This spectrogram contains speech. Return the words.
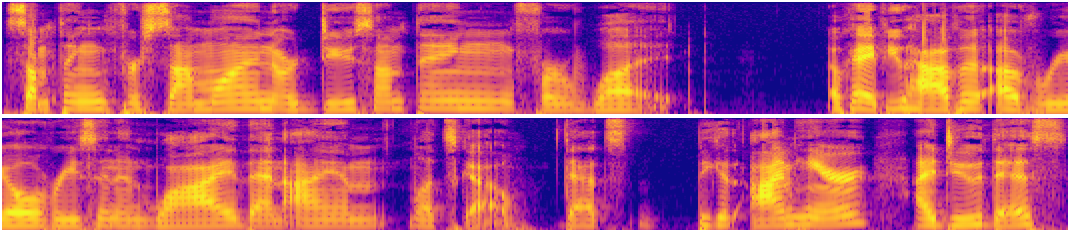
something for someone or do something for what? Okay, if you have a, a real reason and why, then I am, let's go. That's because I'm here. I do this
